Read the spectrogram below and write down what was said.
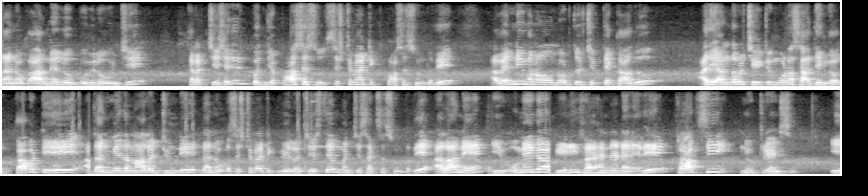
దాన్ని ఒక ఆరు నెలలు భూమిలో ఉంచి కలెక్ట్ చేసేది కొంచెం ప్రాసెస్ సిస్టమేటిక్ ప్రాసెస్ ఉంటుంది. అవన్నీ మనం నోటితో చెప్తే కాదు. అది అందరూ చేయటం కూడా సాధ్యం కాదు. కాబట్టి దాని మీద నాలెడ్జ్ ఉండి దాన్ని ఒక సిస్టమేటిక్ వేలో చేస్తే మంచి సక్సెస్ ఉంటుంది. అలానే ఈ ఒమేగా బీడీ ఫైవ్ హండ్రెడ్ అనేది క్రాప్సీ న్యూట్రియంట్స్ ఈ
